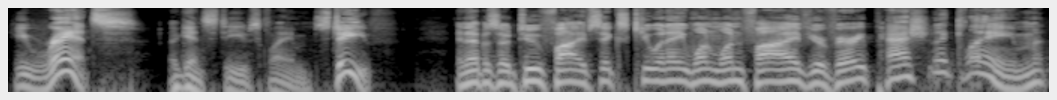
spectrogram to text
He rants against Steve's claim. Steve, in episode 256 Q&A 115, your very passionate claim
